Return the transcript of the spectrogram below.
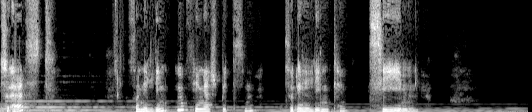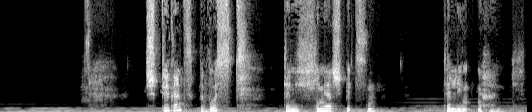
Zuerst von den linken Fingerspitzen zu den linken Zehen. Spür ganz bewusst deine Fingerspitzen der linken Hand.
